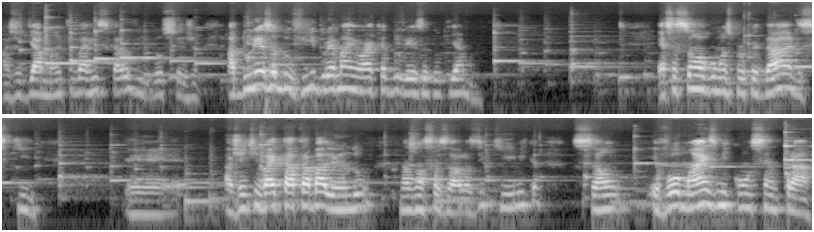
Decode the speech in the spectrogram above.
mas o diamante vai riscar o vidro, ou seja, a dureza do vidro é maior que a dureza do diamante. Essas são algumas propriedades que é, a gente vai estar trabalhando nas nossas aulas de química. São, eu vou mais me concentrar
